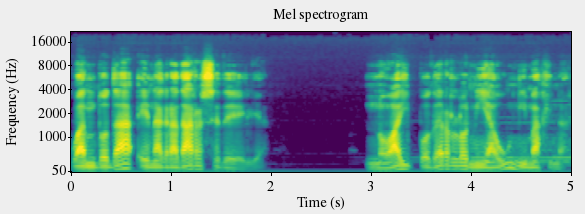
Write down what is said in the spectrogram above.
cuando da en agradarse de ella. No hay poderlo ni aún imaginar.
